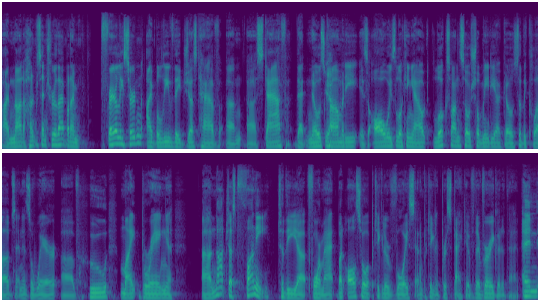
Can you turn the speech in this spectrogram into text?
I'm not 100 percent sure of that, but I'm fairly certain. I believe they just have um, uh, staff that knows comedy, is always looking out, looks on social media, goes to the clubs, and is aware of who might bring. Uh, not just funny to the uh, format, but also a particular voice and a particular perspective. They're very good at that. and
